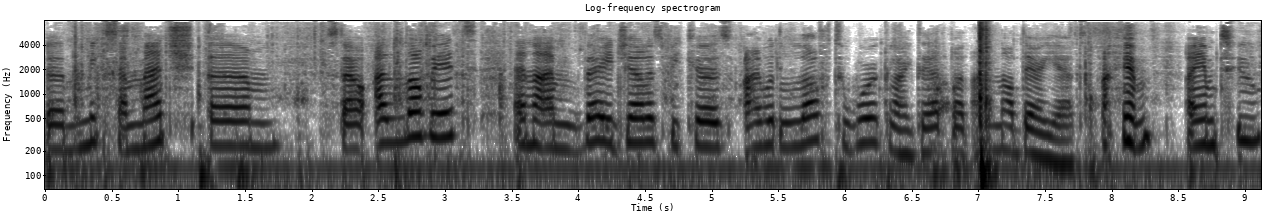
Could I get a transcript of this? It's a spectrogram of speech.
a mix and match um, style. I love it and I'm very jealous because I would love to work like that, but I'm not there yet. I am I am too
